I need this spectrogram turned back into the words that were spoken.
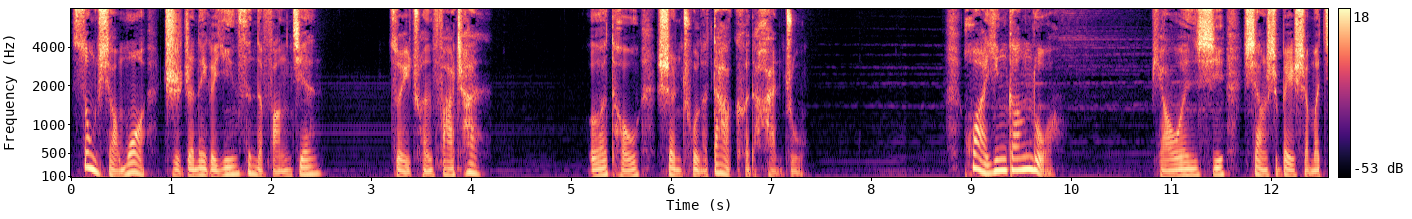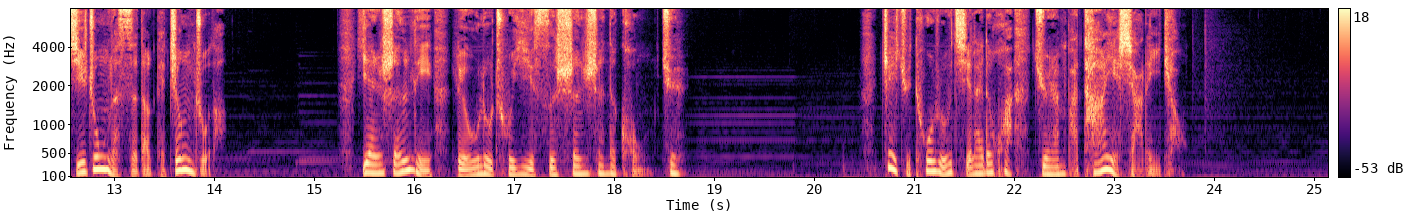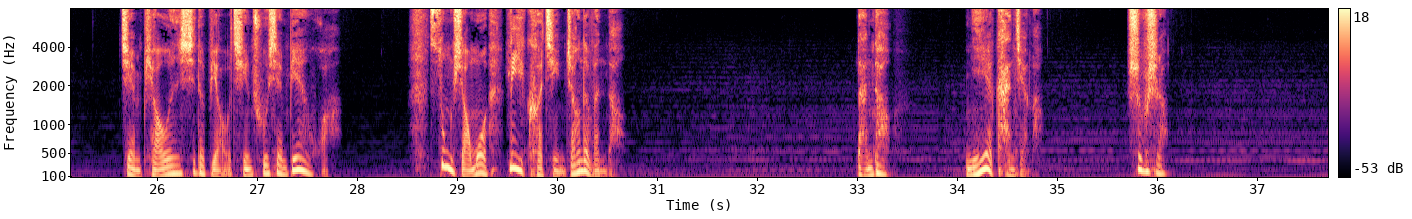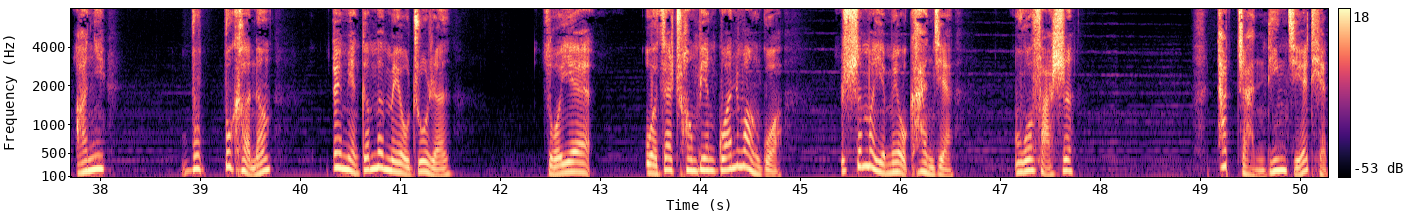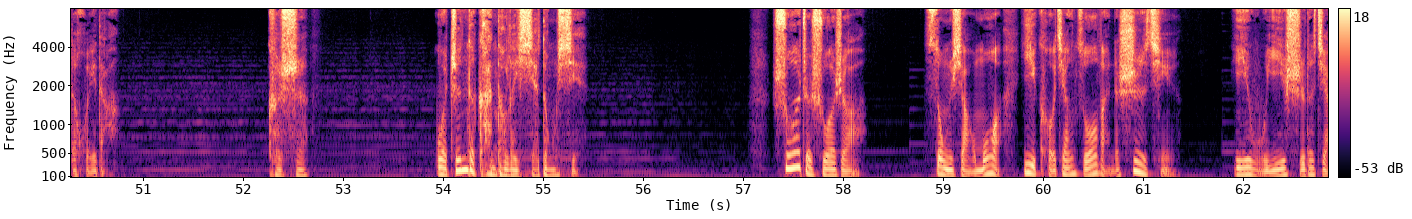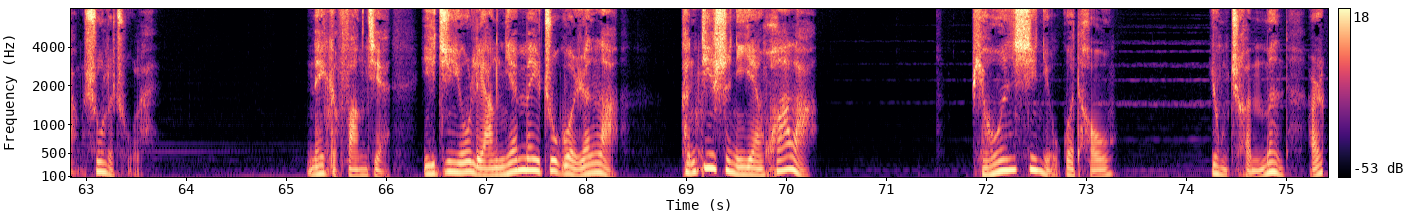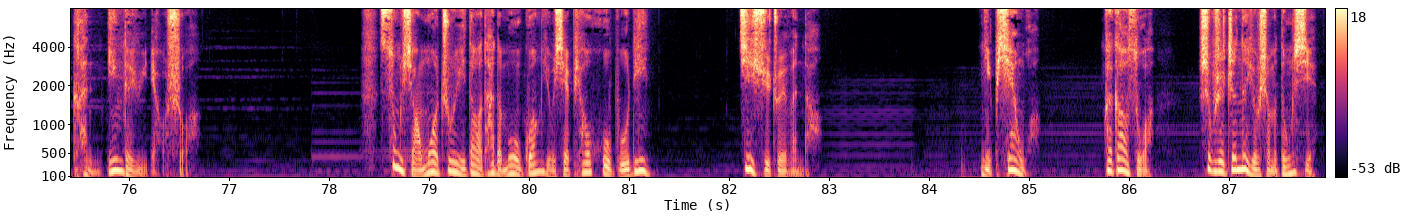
宋小沫指着那个阴森的房间，嘴唇发颤，额头渗出了大颗的汗珠。话音刚落，朴恩熙像是被什么击中了似的给怔住了，眼神里流露出一丝深深的恐惧。这句突如其来的话，居然把他也吓了一跳。见朴恩熙的表情出现变化，宋小沫立刻紧张的问道：“难道你也看见了？是不是？”啊，你不不可能，对面根本没有住人。昨夜我在窗边观望过，什么也没有看见。我发誓。他斩钉截铁的回答：“可是，我真的看到了一些东西。”说着说着，宋小沫一口将昨晚的事情一五一十的讲述了出来。那个房间已经有两年没住过人了，肯定是你眼花了。朴恩熙扭过头，用沉闷而肯定的语调说。宋小沫注意到他的目光有些飘忽不定，继续追问道：“你骗我，快告诉我，是不是真的有什么东西？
